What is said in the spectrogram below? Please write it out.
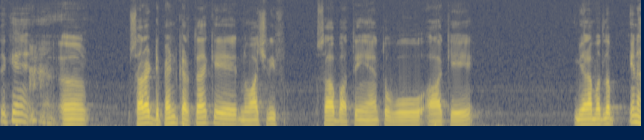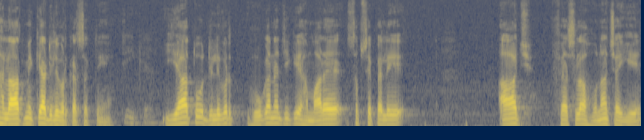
देखें आ, सारा डिपेंड करता है कि नवाज़ शरीफ साहब आते हैं तो वो आके मेरा मतलब इन हालात में क्या डिलीवर कर सकते हैं। या तो डिलीवर होगा ना जी कि हमारे सबसे पहले आज फैसला होना चाहिए,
